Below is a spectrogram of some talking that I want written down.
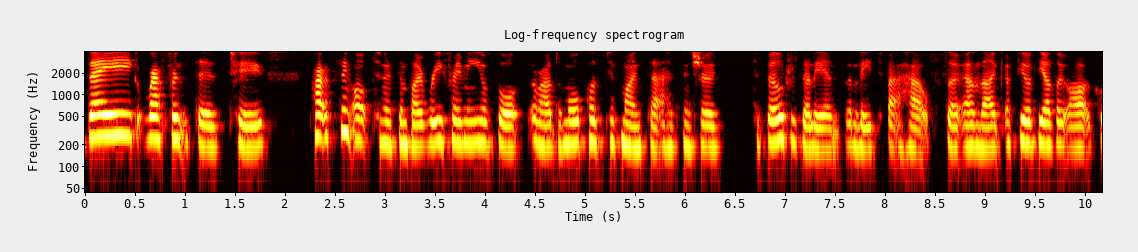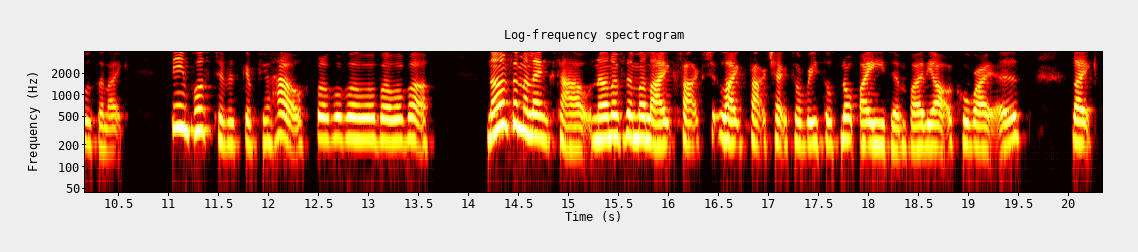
vague references to practicing optimism by reframing your thoughts around a more positive mindset has been shown to build resilience and lead to better health. So, and like a few of the other articles are like, being positive is good for your health, blah, blah, blah, blah, blah, blah, blah. None of them are linked out. None of them are like fact, like fact checked or resourced, not by Eden, by the article writers. Like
